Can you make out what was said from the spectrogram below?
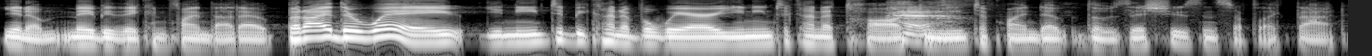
you know, maybe they can find that out. But either way, you need to be kind of aware, you need to kind of talk, you need to find out those issues and stuff like that.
